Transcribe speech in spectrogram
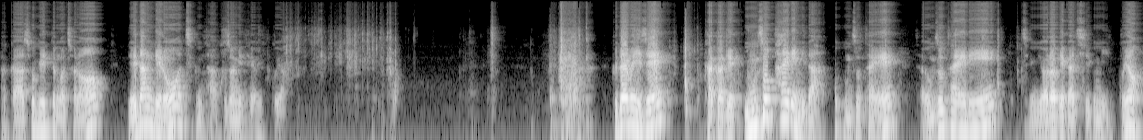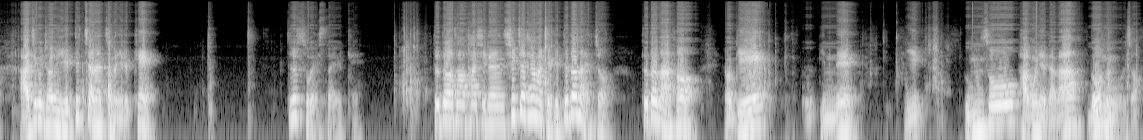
아까 소개했던 것처럼 4단계로 지금 다 구성이 되어 있고요. 그 다음에 이제 각각의 음소 타일입니다. 음소 타일. 자, 음소 타일이 지금 여러 개가 지금 있고요. 아직은 저는 이게 뜯지 않았지만 이렇게 뜯을 수가 있어요. 이렇게. 뜯어서 사실은 실제 사용할 때 이렇게 뜯어놨죠. 뜯어놔서 여기에 있는 이 음소 바구니에다가 넣어놓은 거죠.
